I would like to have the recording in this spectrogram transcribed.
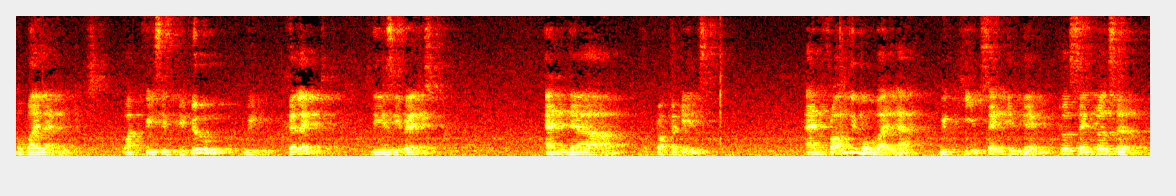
mobile analytics. What we simply do, we collect these events and uh, their properties, and from the mobile app, we keep sending them to a central server.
